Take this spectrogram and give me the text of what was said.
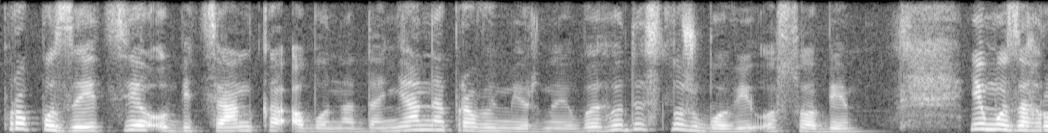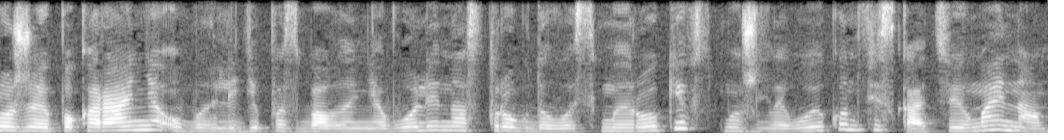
пропозиція, обіцянка або надання неправомірної вигоди службовій особі. Йому загрожує покарання у вигляді позбавлення волі на строк до 8 років з можливою конфіскацією майна.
